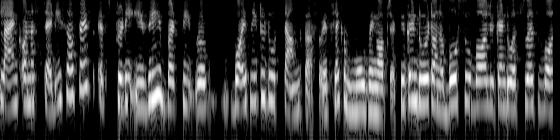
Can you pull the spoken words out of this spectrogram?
plank on a steady surface, it's pretty easy, but people, boys need to do tangta. So it's like a moving object. You can do it on a Bosu ball, you can do a Swiss ball.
